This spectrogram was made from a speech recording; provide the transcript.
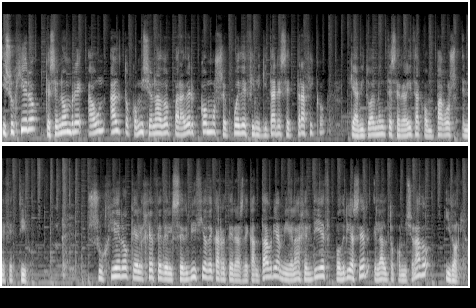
Y sugiero que se nombre a un alto comisionado para ver cómo se puede finiquitar ese tráfico que habitualmente se realiza con pagos en efectivo sugiero que el jefe del Servicio de Carreteras de Cantabria, Miguel Ángel Díez, podría ser el alto comisionado idóneo.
